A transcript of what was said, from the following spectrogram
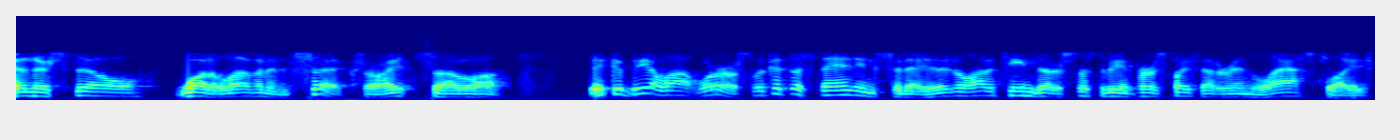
and they're still what eleven and six, right? So. uh it could be a lot worse. Look at the standings today. There's a lot of teams that are supposed to be in first place that are in last place.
